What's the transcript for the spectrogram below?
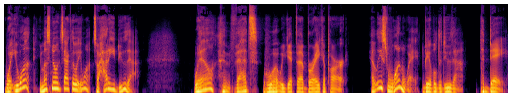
what you want. You must know exactly what you want. So, how do you do that? Well, that's what we get to break apart. At least one way to be able to do that today,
